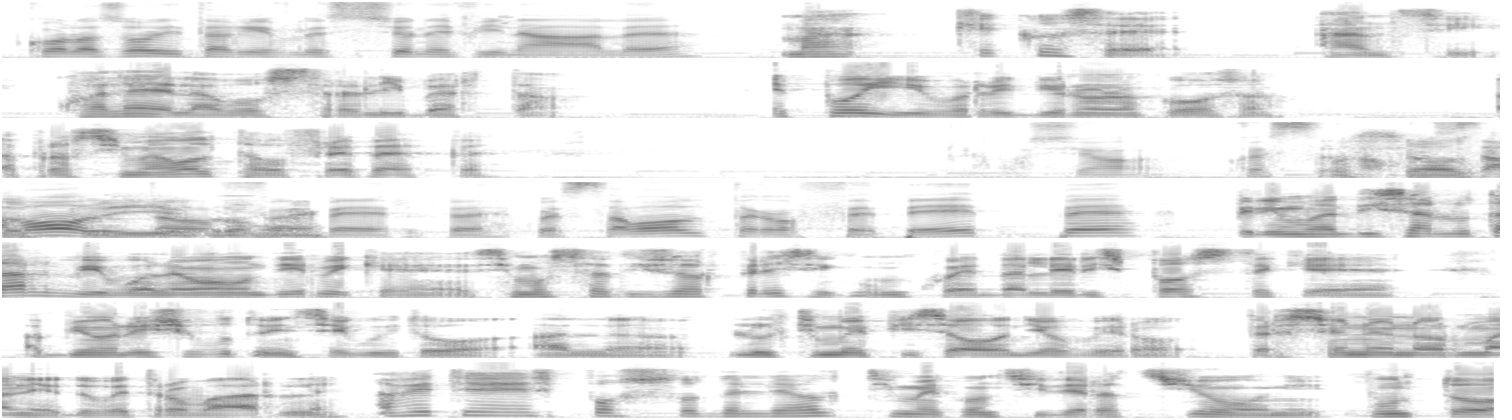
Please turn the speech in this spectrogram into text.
con la solita riflessione finale. Ma che cos'è? Anzi, qual è la vostra libertà? E poi vorrei dire una cosa. La prossima volta offre Peppe. La prossima- questa, no, Prossima questa volta io, offre prometto. Peppe. Questa volta offre Peppe. Prima di salutarvi volevamo dirvi che siamo stati sorpresi comunque dalle risposte che abbiamo ricevuto in seguito all'ultimo episodio, ovvero persone normali e dove trovarle. Avete esposto delle ottime considerazioni, appunto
